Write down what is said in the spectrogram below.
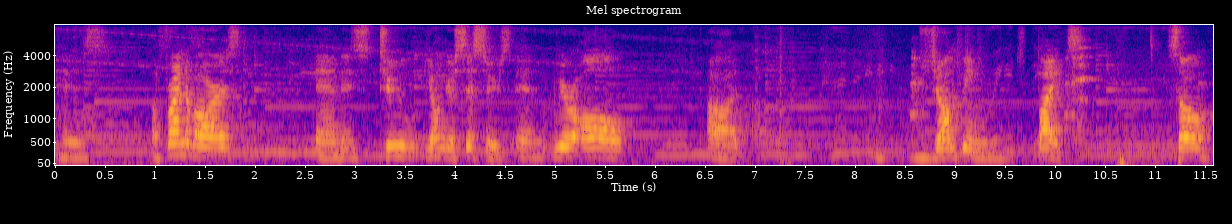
his a friend of ours and his two younger sisters, and we were all uh, jumping bikes. So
